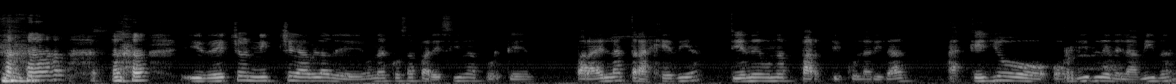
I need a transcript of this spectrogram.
y de hecho Nietzsche habla de una cosa parecida porque para él la tragedia tiene una particularidad, aquello horrible de la vida,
